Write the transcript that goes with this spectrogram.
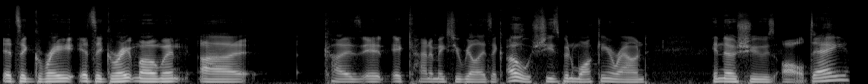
it's a great it's a great moment. Uh, cause it it kind of makes you realize like, oh, she's been walking around in those shoes all day.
